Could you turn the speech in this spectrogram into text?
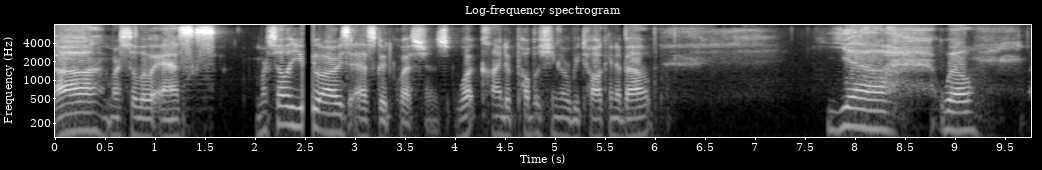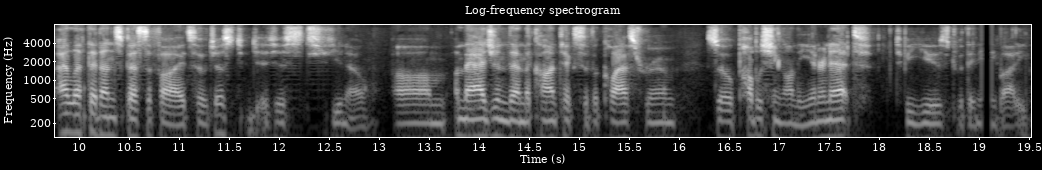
Ah, Marcelo asks, Marcelo, you always ask good questions. What kind of publishing are we talking about? Yeah, well, I left that unspecified, so just just you know, um, imagine then the context of a classroom. So publishing on the internet to be used with anybody.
